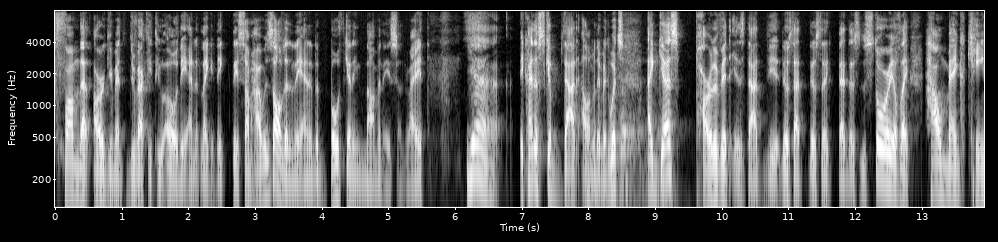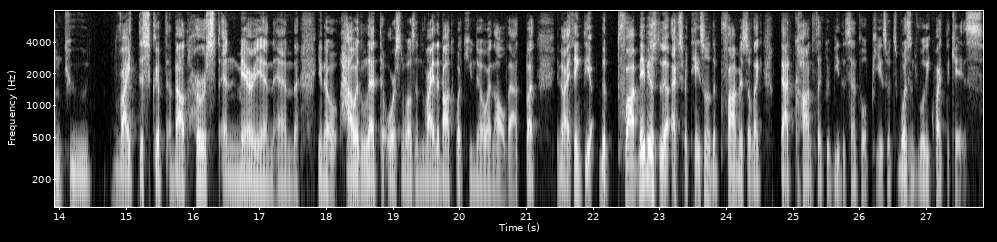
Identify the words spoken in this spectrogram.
from that argument directly to oh they ended like they, they somehow resolved it and they ended up both getting nomination right yeah it kind of skipped that element of it which i guess part of it is that the, there's that there's like that there's the story of like how Mank came to write the script about Hearst and Marion and you know how it led to Orson Welles and write about what you know and all that. But you know, I think the the pro- maybe it was the expectation or the promise of like that conflict would be the central piece, which wasn't really quite the case.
